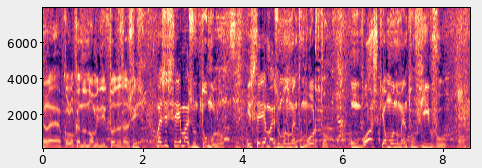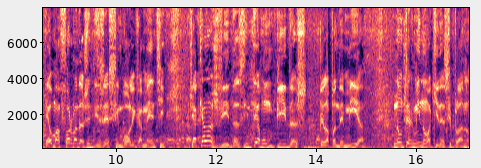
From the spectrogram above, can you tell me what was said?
é, colocando o nome de todas as vítimas, mas isso seria mais um túmulo, isso seria mais um monumento morto. Um bosque é um monumento vivo. É uma forma da gente dizer simbolicamente que aquelas vidas interrompidas pela pandemia não terminam aqui nesse plano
